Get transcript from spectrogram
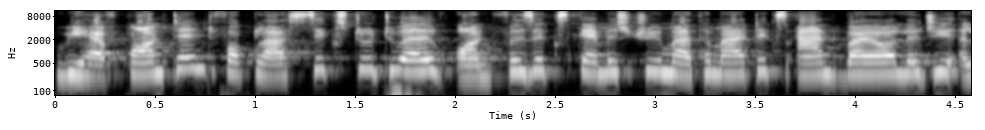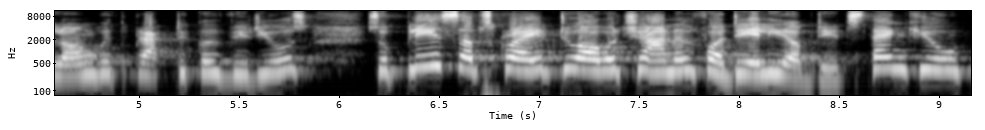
We have content for class 6 to 12 on physics, chemistry, mathematics, and biology along with practical videos. So please subscribe to our channel for daily updates. Thank you.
